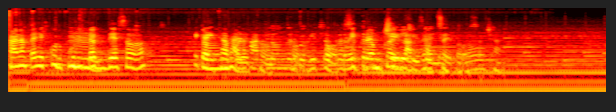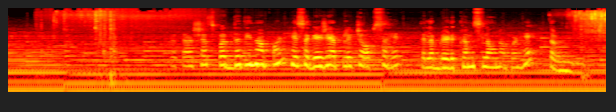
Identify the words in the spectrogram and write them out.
छान आता हे कुरकुरीत. अगदी असं ठीक आहे इथे आपण झालेत, हात. लावून जर हो, बघितलं हो, तर क्रंची लागतोच आहे तो हो. असं छान आता अशाच पद्धतीनं आपण हे सगळे जे आपले चॉप्स आहेत त्याला ब्रेड क्रम्स लावून आपण हे तळून घेऊ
